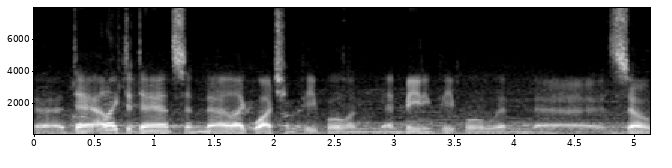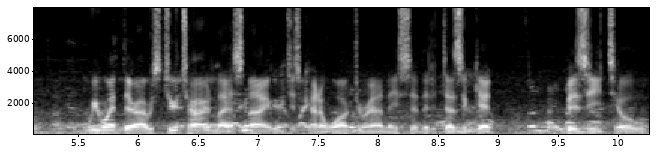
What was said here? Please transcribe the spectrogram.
uh, dan- I like to dance and I like watching people and, and meeting people and uh, so we went there. I was too tired last night. We just kind of walked around. They said that it doesn't get busy till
